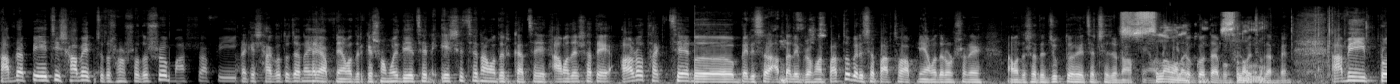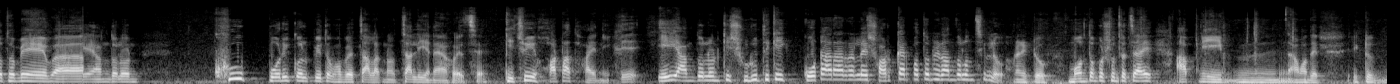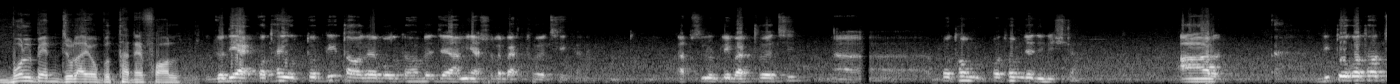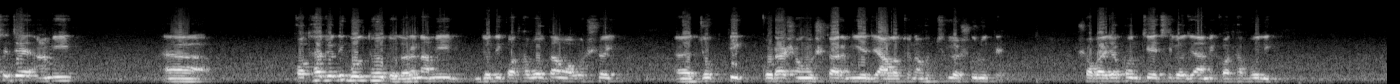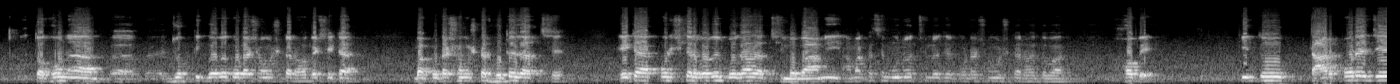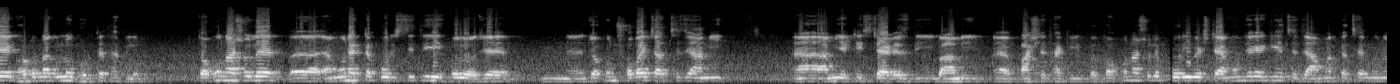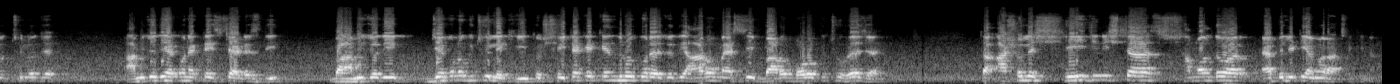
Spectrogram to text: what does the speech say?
আমরা পেয়েছি সাবেক সংসদ সদস্য মাশরাফি। আপনাকে স্বাগত জানাই আপনি আমাদেরকে সময় দিয়েছেন এসেছেন আমাদের কাছে আমাদের সাথে আরও থাকছেন ব্যারিস্টার আব্দালিব রহমান পার্থ। ব্যারিস্টার পার্থ আপনি আমাদের অনুষ্ঠানে আমাদের সাথে যুক্ত হয়েছেন সেজন্য আপনি কৃতজ্ঞতা এবং শুভেচ্ছা জানবেন। আমি প্রথমে আন্দোলন খুব পরিকল্পিতভাবে চালানো চালিয়ে নেওয়া হয়েছে। কিছুই হঠাৎ হয়নি। এই আন্দোলন কি শুরু থেকেই কোটার আড়ালে সরকার পতনের আন্দোলন ছিল? আপনার একটু মন্তব্য শুনতে চাই। আপনি উম, আমাদের একটু বলবেন জুলাই অভ্যুত্থানের ফল। যদি এক কথাই উত্তর দিই, তাহলে বলতে হবে যে আমি আসলে ব্যর্থ হয়েছি এখানে। অ্যাবসলিউটলি ব্যর্থ হয়েছি। প্রথম প্রথম যে জিনিসটা। আর দ্বিতীয় কথা হচ্ছে যে আমি কথা যদি বলতে হতো ধরেন আমি যদি কথা বলতাম, অবশ্যই যৌক্তিক কোটা সংস্কার নিয়ে যে আলোচনা হচ্ছিল শুরুতে, সবাই যখন চেয়েছিল যে আমি কথা বলি, তখন যৌক্তিকভাবে কোটা সংস্কার হবে সেটা বা কোটা সংস্কার হতে যাচ্ছে, এটা পরিষ্কারভাবে বোঝা যাচ্ছিল বা আমি, আমার কাছে মনে হচ্ছিল যে কোটা সংস্কার হয়তো বা হবে। কিন্তু তারপরে যে ঘটনাগুলো ঘটতে থাকল, তখন আসলে এমন একটা পরিস্থিতি হলো যে যখন সবাই চাচ্ছে যে আমি আমি একটি স্ট্যাটাস দিই বা আমি পাশে থাকি, তো তখন আসলে পরিবেশটা এমন জায়গায় গিয়েছে যে আমার কাছে মনে হচ্ছিল যে, আমি যদি এখন একটা স্ট্যাটাস দিই বা আমি যদি যে কোনো কিছু লিখি, তো সেইটাকে কেন্দ্র করে যদি আরও ম্যাসিভ আরও বড় কিছু হয়ে যায়, তা আসলে সেই জিনিসটা সামাল দেওয়ার অ্যাবিলিটি আমার আছে কিনা।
